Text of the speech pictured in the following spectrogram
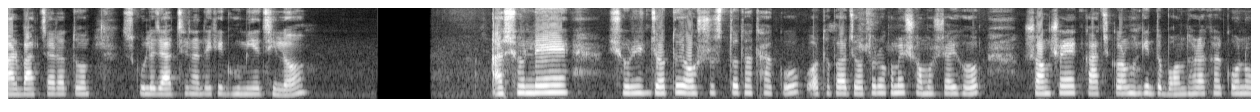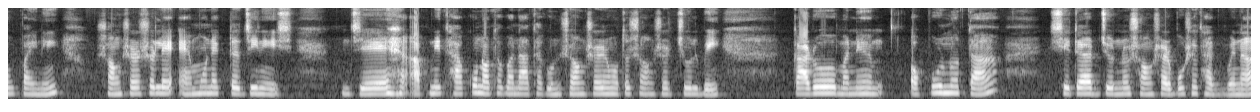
আর বাচ্চারা তো স্কুলে যাচ্ছে না দেখে ঘুমিয়েছিল। আসলে শরীর যতই অসুস্থতা থাকুক অথবা যত রকমের সমস্যাই হোক সংসারের কাজকর্ম কিন্তু বন্ধ রাখার কোনো উপায় নেই। সংসার আসলে এমন একটা জিনিস যে আপনি থাকুন অথবা না থাকুন, সংসারের মতো সংসার চলবেই। কারও মানে অপূর্ণতা সেটার জন্য সংসার বসে থাকবে না।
